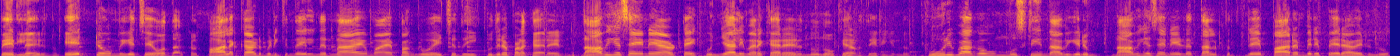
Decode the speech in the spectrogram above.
പേരിലായിരുന്നു ഏറ്റവും മികച്ച യോദ്ധാക്കൾ. പാലക്കാട് പിടിക്കുന്നതിൽ നിർണായകമായ പങ്കുവഹിച്ചത് ഈ കുതിരപ്പടക്കാരായിരുന്നു. നാവികസേനയാവട്ടെ കുഞ്ഞാലി മരക്കാരായിരുന്നു നോക്കി നടത്തിയിരിക്കുന്നത്. ഭൂരിഭാഗവും മുസ്ലിം നാവികരും നാവികസേനയുടെ തലപ്പത്തിന്റെ പാരമ്പര്യ പേരായിരുന്നു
